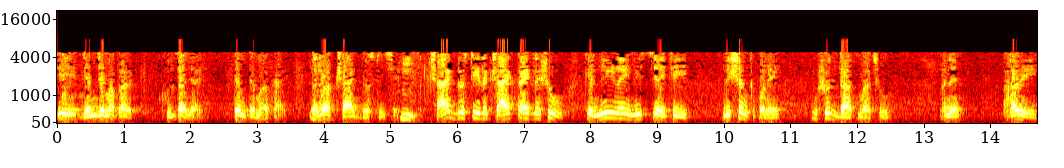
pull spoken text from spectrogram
એ જેમ જેમ આપણા ખુલતા જાય તેમ તેમાં થાય. એમાં ક્ષાયક દ્રષ્ટિ છે. ક્ષાયક દ્રષ્ટિ એટલે ક્ષાયકતા એટલે શું? કે નિર્ણય નિશ્ચયથી નિશંકપણે હું શુદ્ધ આત્મા છું. અને હવે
